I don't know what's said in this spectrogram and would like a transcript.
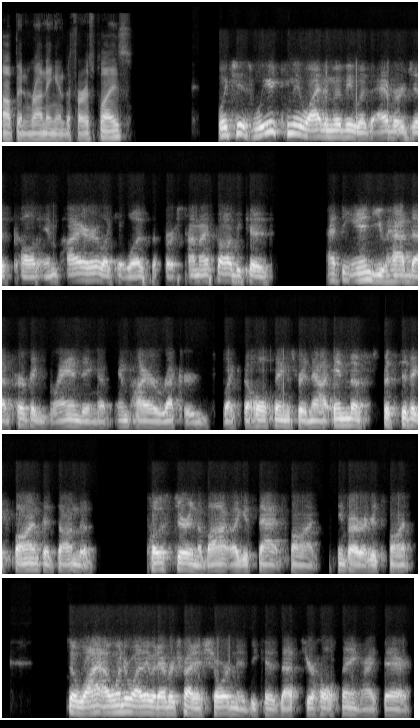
up and running in the first place. Which is weird to me why the movie was ever just called Empire, like it was the first time I saw, it, because at the end you have that perfect branding of Empire Records. Like the whole thing's written out in the specific font that's on the poster in the box. Like it's that font, Empire Records font. So why I wonder why they would ever try to shorten it because that's your whole thing right there.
